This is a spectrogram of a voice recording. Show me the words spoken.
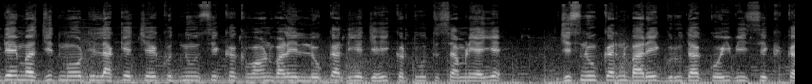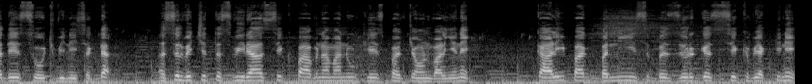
ਦੇ ਮਸਜਿਦ ਮੋਠ ਇਲਾਕੇ 'ਚ ਖੁਦ ਨੂੰ ਸਿੱਖ ਖਵਾਉਣ ਵਾਲੇ ਲੋਕਾਂ ਦੀ ਅਜਿਹੀ ਕਰਤੂਤ ਸਾਹਮਣੇ ਆਈ ਹੈ, ਜਿਸ ਨੂੰ ਕਰਨ ਬਾਰੇ ਗੁਰੂ ਦਾ ਕੋਈ ਵੀ ਸਿੱਖ ਕਦੇ ਸੋਚ ਵੀ ਨਹੀਂ ਸਕਦਾ। ਅਸਲ ਵਿੱਚ ਤਸਵੀਰਾਂ ਸਿੱਖ ਭਾਵਨਾਵਾਂ ਨੂੰ ਠੇਸ ਪਹੁੰਚਾਉਣ ਵਾਲੀਆਂ ਨੇ। ਕਾਲੀ ਪੱਗ ਬੰਨੀ ਇਸ ਬਜ਼ੁਰਗ ਸਿੱਖ ਵਿਅਕਤੀ ਨੇ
